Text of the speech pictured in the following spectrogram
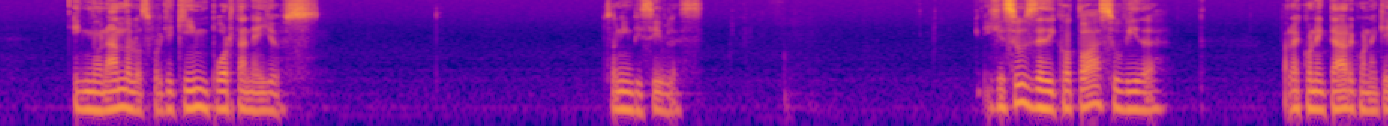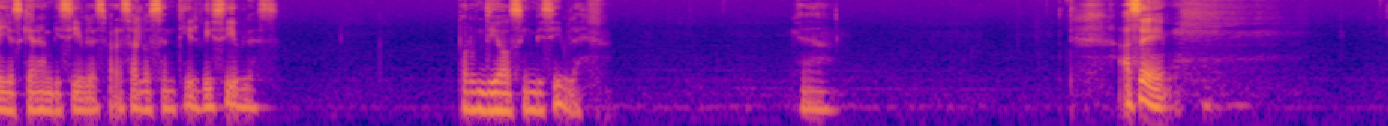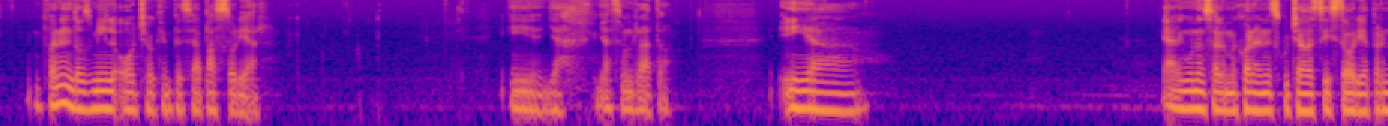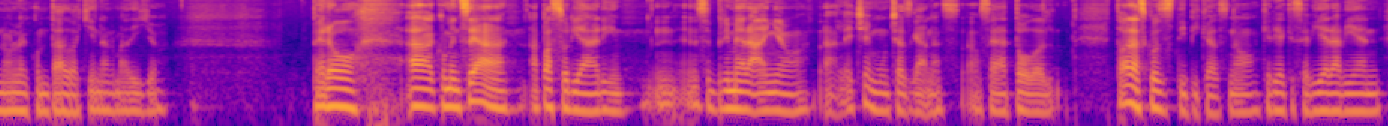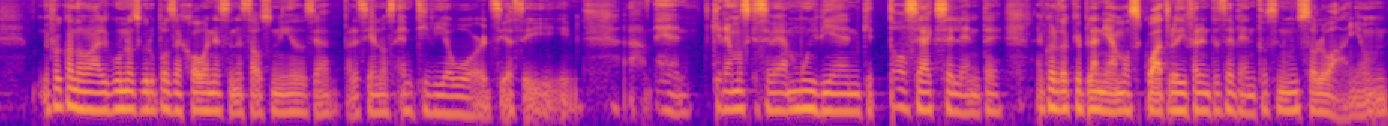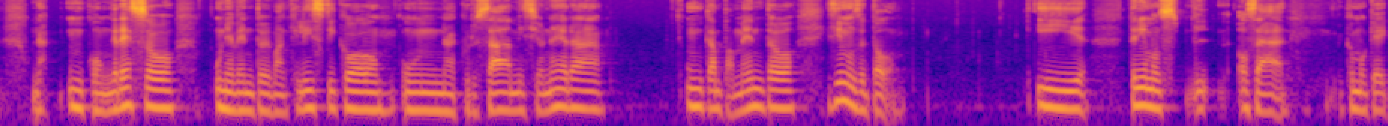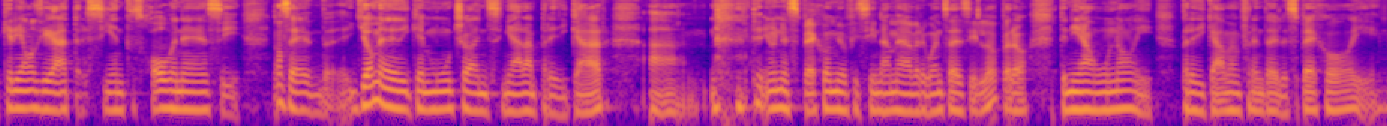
ignorándolos, porque ¿qué importan ellos? Son invisibles. Y Jesús dedicó toda su vida para conectar con aquellos que eran visibles, para hacerlos sentir visibles por un Dios invisible. Hace, fue en el 2008 que empecé a pastorear. Y ya, ya hace un rato. Y uh, algunos a lo mejor han escuchado esta historia, pero no lo he contado aquí en Armadillo. Pero uh, comencé a, a, pastorear y ese primer año uh, le eché muchas ganas. O sea, todo, todas las cosas típicas, ¿no? Quería que se viera bien. Fue cuando algunos grupos de jóvenes en Estados Unidos ya aparecían los MTV Awards y así. man, queremos que se vea muy bien, que todo sea excelente. Me acuerdo que planeamos cuatro diferentes eventos en un solo año, un, un congreso, un evento evangelístico, una cruzada misionera, un campamento, hicimos de todo. Y teníamos, o sea, como que queríamos llegar a 300 jóvenes y no sé, yo me dediqué mucho a enseñar a predicar. tenía un espejo en mi oficina, me da vergüenza decirlo, pero tenía uno y predicaba enfrente del espejo y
